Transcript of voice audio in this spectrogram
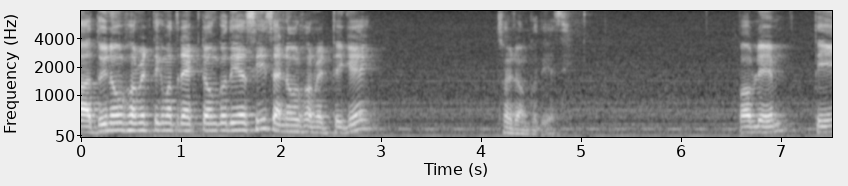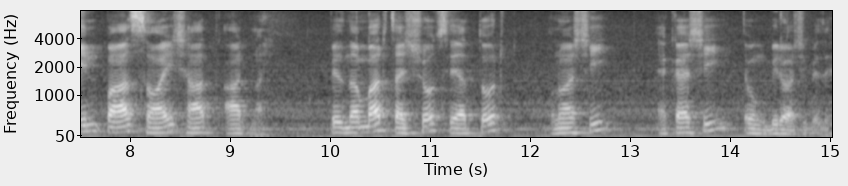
আর দুই নম্বর ফর্ম্যাট থেকে মাত্র একটা অঙ্ক দিয়েছি, চার নম্বর ফর্ম্যাট থেকে ছয়টা অঙ্ক দিয়েছি। প্রবলেম তিন পাঁচ ছয় সাত আট নয়। পেজ নাম্বার চারশো ছিয়াত্তর, উনআশি, একাশি এবং বিরাশি পেজে।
